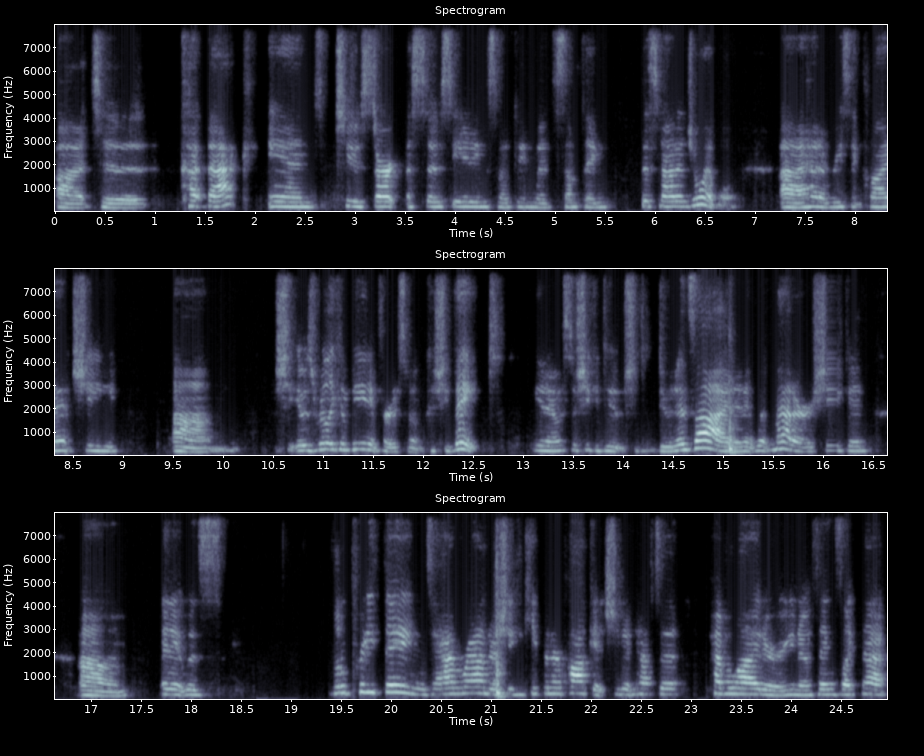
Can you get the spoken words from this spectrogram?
uh, to cut back and to start associating smoking with something that's not enjoyable. Uh, I had a recent client. She um, she it was really convenient for her to smoke because she vaped, you know, so she could do she do it inside and it wouldn't matter. She could, um, and it was little pretty thing to have around her. She could keep in her pocket. She didn't have to have a lighter, you know, things like that.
